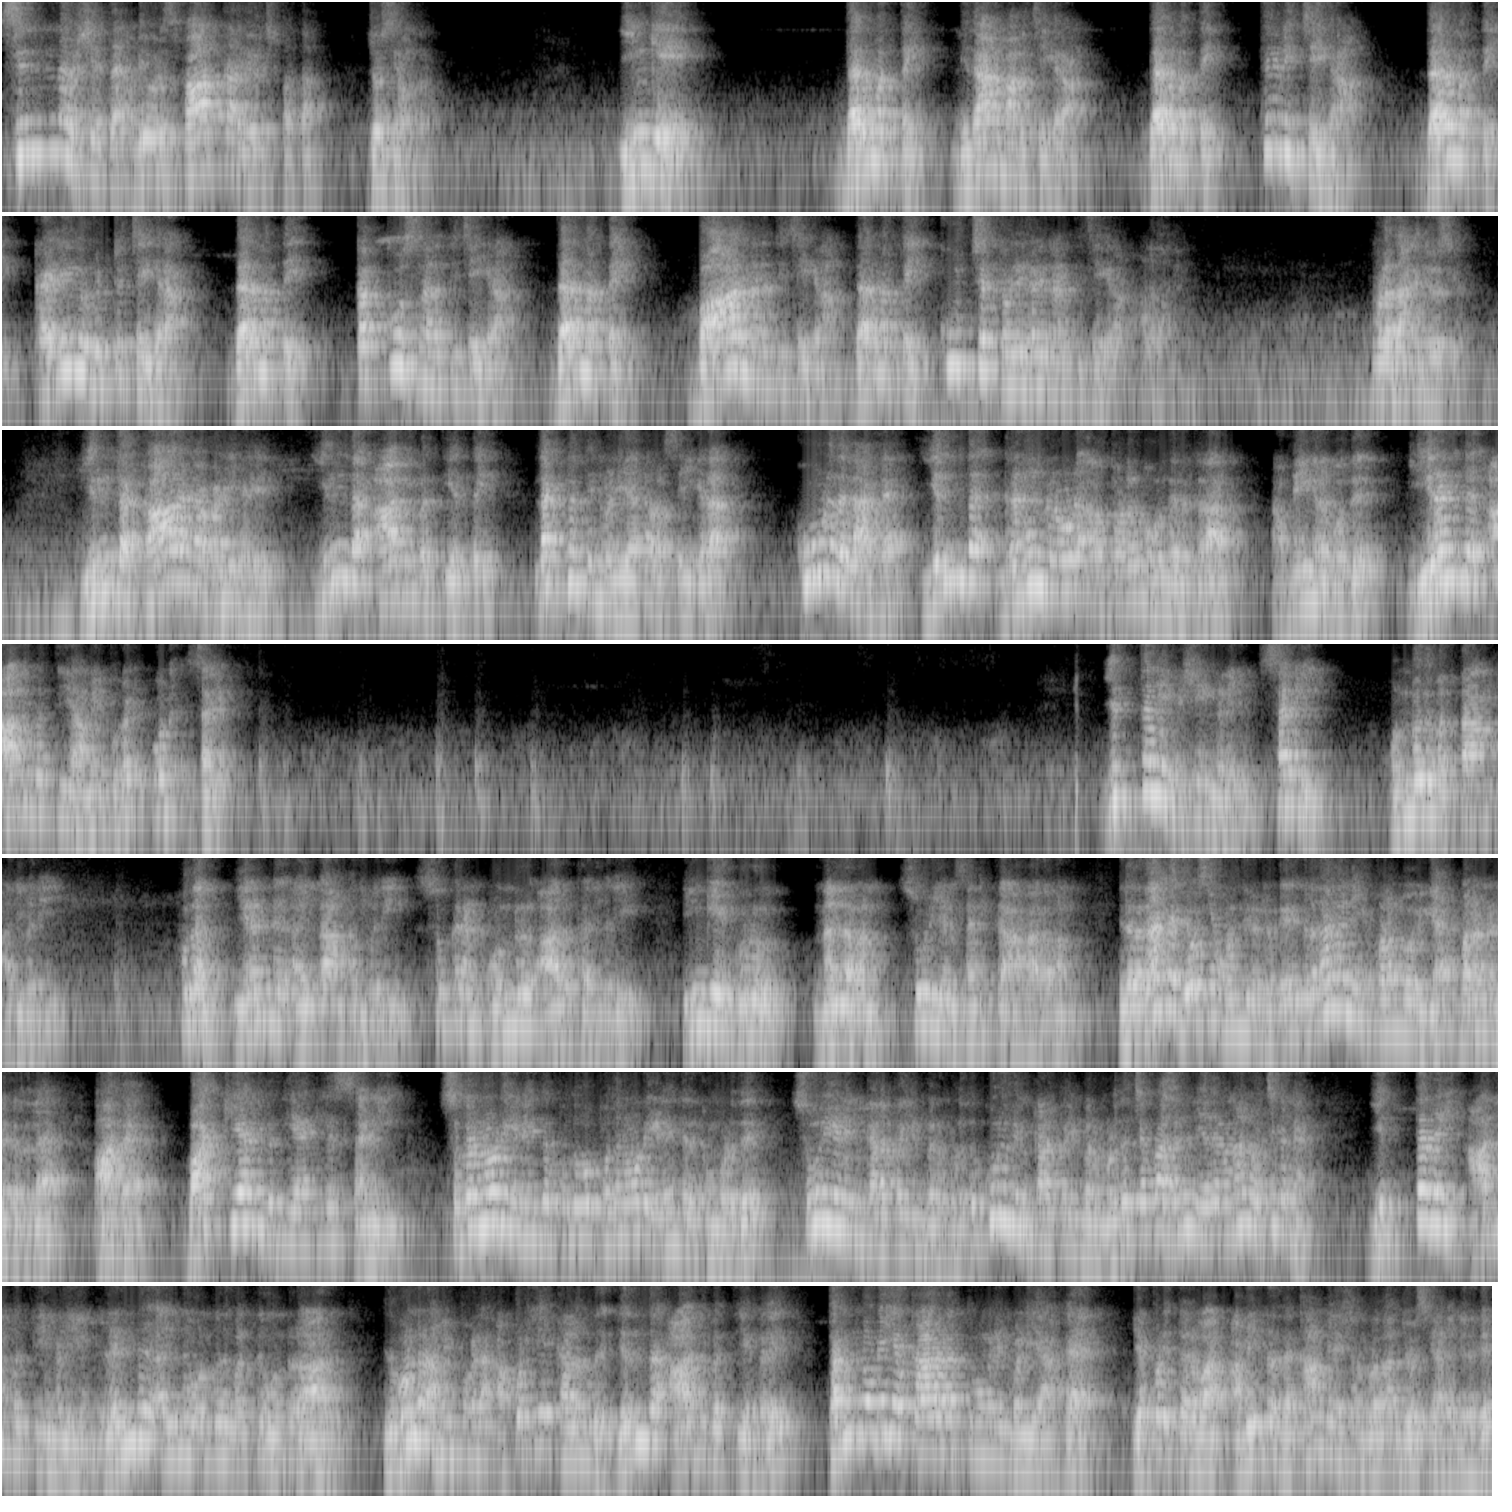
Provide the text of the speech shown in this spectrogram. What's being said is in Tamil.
சின்ன விஷயத்த அப்படியே ஒரு ஸ்பார்க்கா யோசிச்சு பார்த்தா ஜோசியம் வந்துடும் இங்கே தர்மத்தை நிதானமாக செய்கிறான். தர்மத்தை திருடி செய்கிறான். தர்மத்தை கழிவு விட்டு செய்கிறான். தர்மத்தை கக்கூஸ் நடத்தி செய்கிறான். தர்மத்தை பார் நடத்தி செய்கிறான். தர்மத்தை கூச்ச தொழில்களை நடத்தி செய்கிறான். அவ்வளவுதாங்க இவ்வளவுதாங்க ஜோசியம். இந்த காரக வழிகளில் இந்த ஆதிபத்தியத்தை லக்னத்தின் வழியாக அவர் செய்கிறார். கூடுதலாக எந்த கிரகங்களோடு அவர் தொடர்பு கொண்டு இருக்கிறார் அப்படிங்கிற போது இரண்டு ஆதிபத்திய அமைப்புகள் ஒரு சரி. இத்தனை விஷயங்களையும் சனி ஒன்பது பத்தாம் அதிபதி புதன் இரண்டு ஐந்தாம் அதிபதி சுக்கிரன் ஒன்று ஆறுக்கு அதிபதி. இங்கே குரு நல்லவன் சூரியன் சனிக்கு ஆகாதவன். இதுல தாங்க ஜோசியம் ஒழிஞ்சுக்கிட்டு இருக்கு இதுல தாங்க நீங்க குழம்புவீங்க பலன் எடுக்கிறதுல. ஆக பாக்கியாதிபதியாகிய சனி சுகரனோடு இணைந்து புது புதனோடு இணைந்திருக்கும் பொழுது சூரியனின் கலப்பையும் பெறும் பொழுது குருவின் கலப்பையும் பெறும் பொழுது செவ்வாசனின் எதை வேணாலும் வச்சுக்கோங்க. இத்தனை ஆதிபத்தியங்களையும் ரெண்டு ஐந்து ஒன்பது பத்து ஒன்று ஆறு இது போன்ற அமைப்புகளை அப்படியே கலந்து எந்த ஆதிபத்தியங்களை தன்னுடைய காரகத்துவங்களின் வழியாக எப்படி தருவார் அப்படின்ற அந்த காம்பினேஷனுக்குள்ள தான் ஜோசி அடங்கியிருக்கு.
